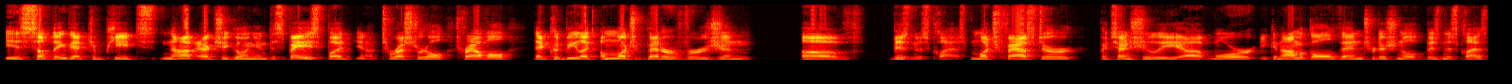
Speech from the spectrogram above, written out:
is something that competes not actually going into space but you know terrestrial travel that could be like a much better version of business class, much faster, potentially uh, more economical than traditional business class.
